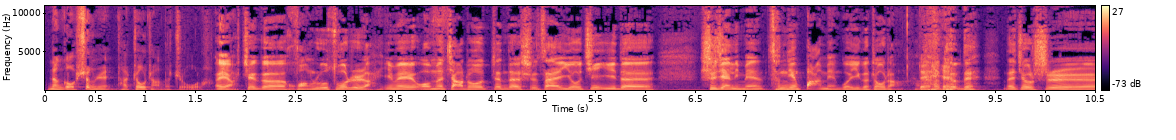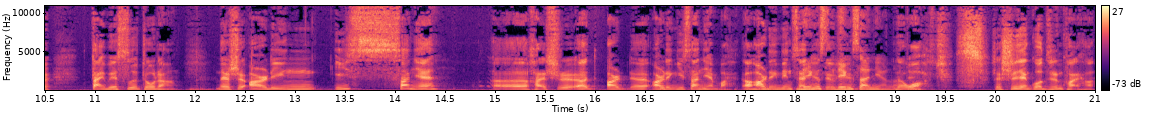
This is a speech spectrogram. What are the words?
能够胜任他州长的职务了？哎呀，这个恍如昨日啊！因为我们加州真的是在有记忆的时间里面曾经罢免过一个州长，对 对不对？那就是戴维斯州长，那是二零一三年，呃，还是呃二呃二零一三年吧？呃，二零零三年，零零三年了。那哇，这时间过得真快哈！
